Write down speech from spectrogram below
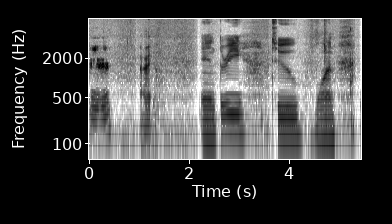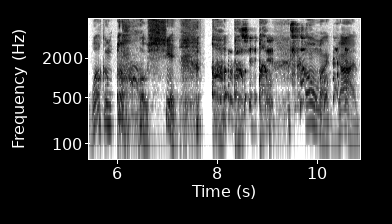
Mm-hmm. All right. In three, two, one. Welcome. Oh shit. Oh, shit. Oh my god.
